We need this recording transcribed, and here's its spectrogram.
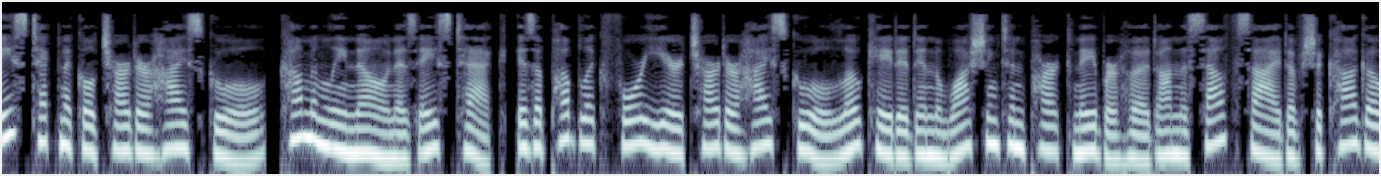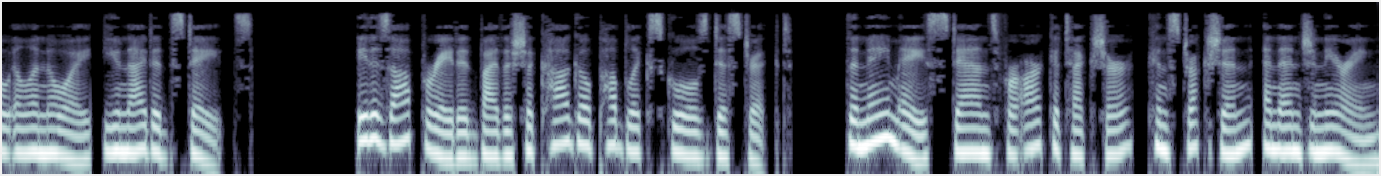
ACE Technical Charter High School, commonly known as ACE Tech, is a public four-year charter high school located in the Washington Park neighborhood on the south side of Chicago, Illinois, United States. It is operated by the Chicago Public Schools District. The name ACE stands for Architecture, Construction, and Engineering.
